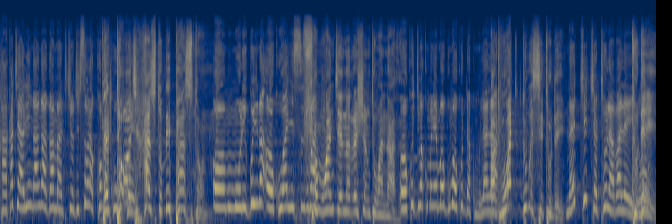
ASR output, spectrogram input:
kaakati alinga ng'agamba nti kino tekisobola The kukoma ku torch ggwe has to be passed on. Omumuli gulina okuwanyisibwa from one generation to another. okugibwa ku mulembe ogumu okudda ku mulala. But what do we see today? naye ki kye tulaba leero? Today,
